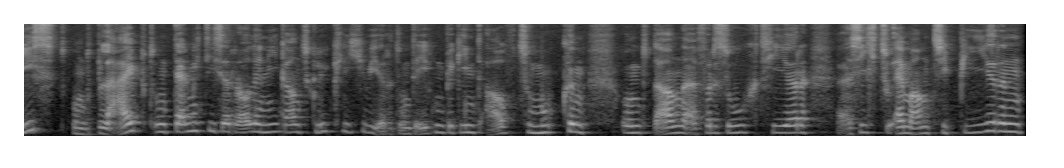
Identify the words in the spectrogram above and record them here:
ist und bleibt und der mit dieser Rolle nie ganz glücklich wird und eben beginnt aufzumucken und dann äh, versucht hier äh, sich zu emanzipieren,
